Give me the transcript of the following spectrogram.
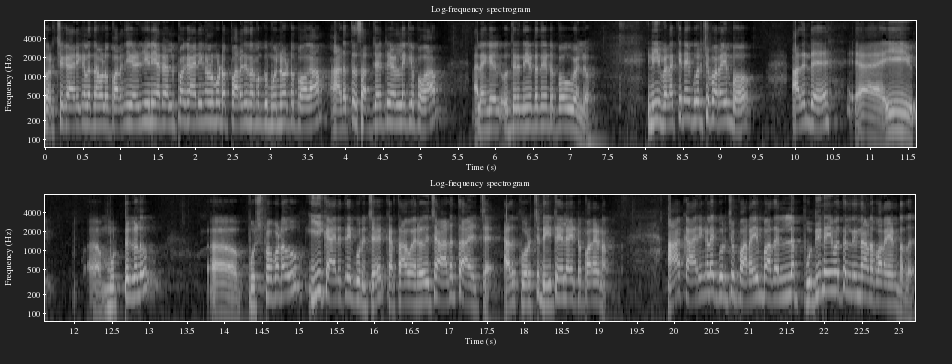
കുറച്ച് കാര്യങ്ങൾ നമ്മൾ പറഞ്ഞു കഴിഞ്ഞു. ഇനി അല്പ കാര്യങ്ങളും കൂടെ പറഞ്ഞ് നമുക്ക് മുന്നോട്ട് പോകാം. അടുത്ത സബ്ജക്റ്റുകളിലേക്ക് പോകാം. അല്ലെങ്കിൽ ഒത്തിരി നീണ്ടു നീണ്ടു പോകുമല്ലോ. ഇനി വിളക്കിനെ കുറിച്ച് പറയുമ്പോൾ അതിന്റെ ഈ മുട്ടുകളും പുഷ്പപടവും ഈ കാര്യത്തെക്കുറിച്ച് കർത്താവ് അനുവദിച്ച അടുത്ത ആഴ്ച അത് കുറച്ച് ഡീറ്റെയിൽ ആയിട്ട് പറയണം. ആ കാര്യങ്ങളെക്കുറിച്ച് പറയുമ്പോൾ അതെല്ലാം പുതിയ നിയമത്തിൽ നിന്നാണ് പറയേണ്ടത്.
